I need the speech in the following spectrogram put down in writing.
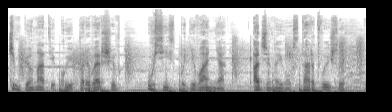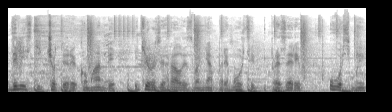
чемпіонат якої перевершив усі сподівання, адже на його старт вийшли 204 команди, які розіграли звання переможців і призерів у восьми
